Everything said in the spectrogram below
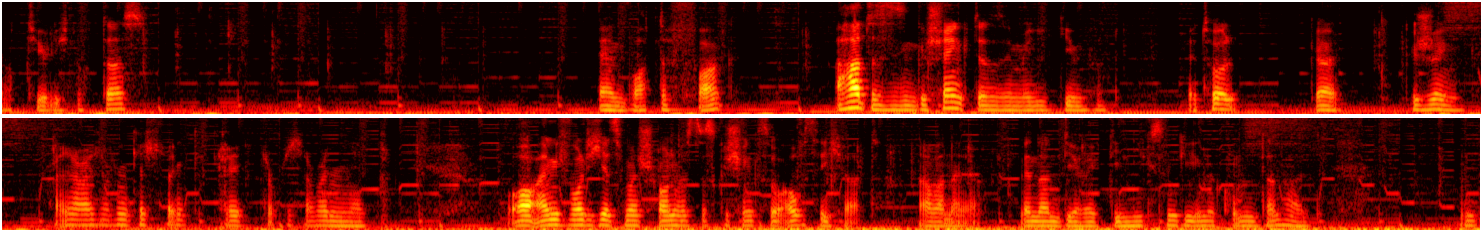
natürlich noch das. Ähm, what the fuck? Aha, das ist ein Geschenk, das er mir gegeben hat. Ja, toll. Geil. Geschenk. Ja, ich habe ein Geschenk gekriegt, hab ich aber nicht. Oh, eigentlich wollte ich jetzt mal schauen, was das Geschenk so auf sich hat. Aber naja, wenn dann direkt die nächsten Gegner kommen, dann halt. Und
